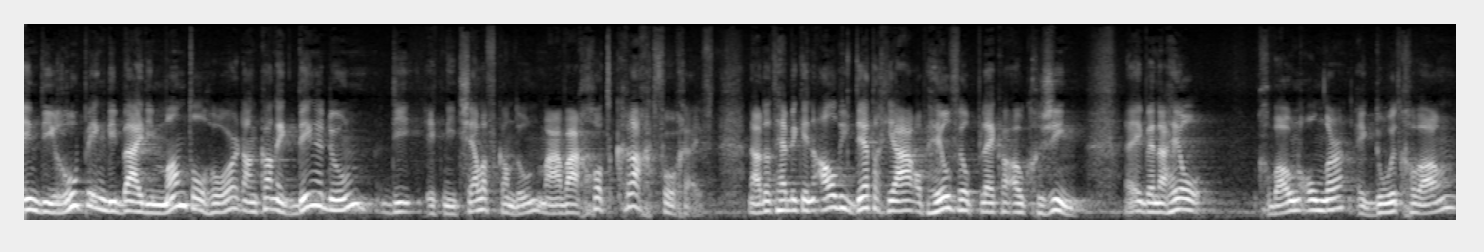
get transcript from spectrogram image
in die roeping die bij die mantel hoort, dan kan ik dingen doen die ik niet zelf kan doen, maar waar God kracht voor geeft. Nou, dat heb ik in al die 30 jaar op heel veel plekken ook gezien. Ik ben daar heel gewoon onder, ik doe het gewoon.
